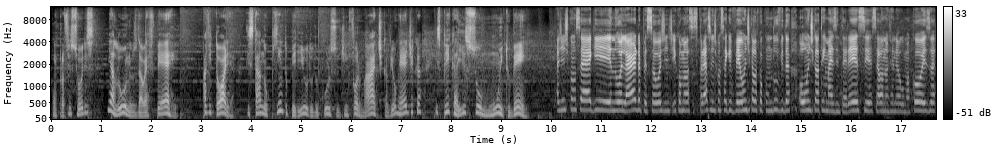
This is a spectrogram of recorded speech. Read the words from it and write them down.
com professores e alunos da UFPR. A Vitória que está no quinto período do curso de Informática Biomédica, explica isso muito bem. A gente consegue, no olhar da pessoa gente, e como ela se expressa, a gente consegue ver onde que ela ficou com dúvida ou onde que ela tem mais interesse, se ela não entendeu alguma coisa.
